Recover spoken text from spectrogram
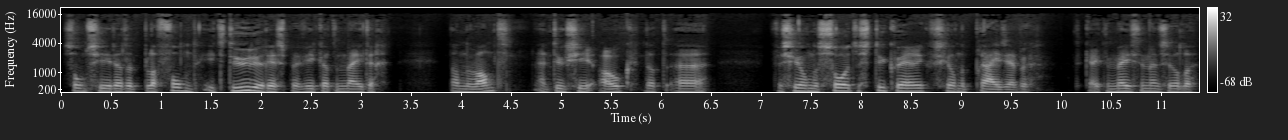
Soms zie je dat het plafond iets duurder is per vierkante meter dan de wand. En natuurlijk zie je ook dat uh, verschillende soorten stukwerk verschillende prijzen hebben. Kijk, de meeste mensen willen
